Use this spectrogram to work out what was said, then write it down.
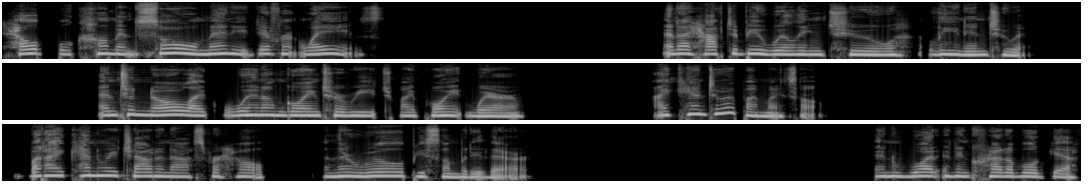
help will come in so many different ways. And I have to be willing to lean into it and to know like when I'm going to reach my point where I can't do it by myself. But I can reach out and ask for help, and there will be somebody there. And what an incredible gift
